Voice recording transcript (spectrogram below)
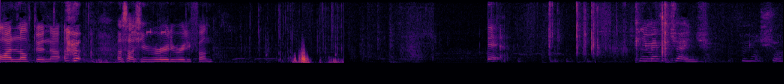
Oh, I love doing that. That's actually really, really fun. Can you make it change? I'm not sure.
